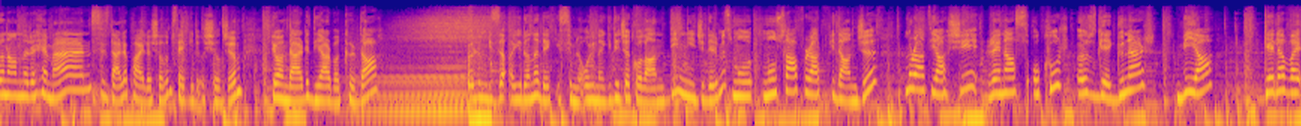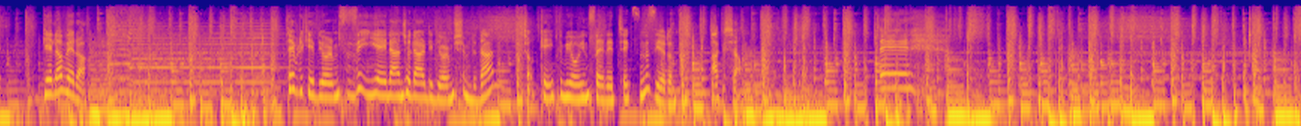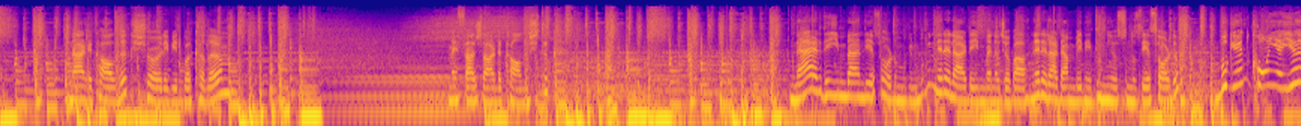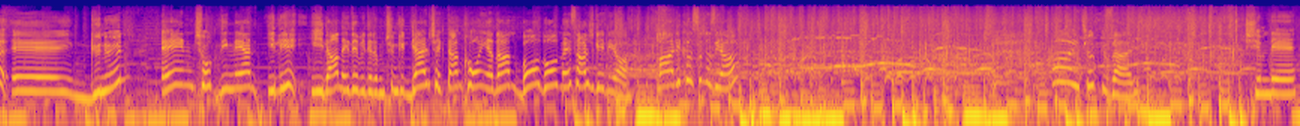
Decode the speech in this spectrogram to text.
Kazananları hemen sizlerle paylaşalım. Sevgili Işıl'cığım gönderdi Diyarbakır'da. Ölüm bizi ayırana dek isimli oyuna gidecek olan dinleyicilerimiz Mu- Musa Fırat Fidancı, Murat Yahşi, Renas Okur, Özge Güner, Via, Gelave, Gelavera. Tebrik ediyorum sizi. İyi eğlenceler diliyorum şimdiden. Çok keyifli bir oyun seyredeceksiniz yarın akşam. Nerede kaldık? Şöyle bir bakalım. Mesajlarda kalmıştık. Neredeyim ben diye sordum bugün. Bugün nerelerdeyim ben acaba? Nerelerden beni dinliyorsunuz diye sordum. Bugün Konya'yı e, günün en çok dinleyen ili ilan edebilirim. Çünkü gerçekten Konya'dan bol bol mesaj geliyor. Harikasınız ya. Ay çok güzel. Şimdi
